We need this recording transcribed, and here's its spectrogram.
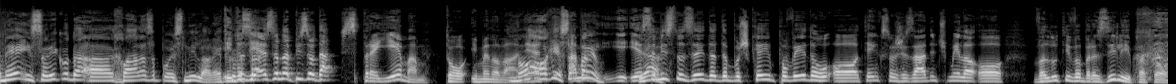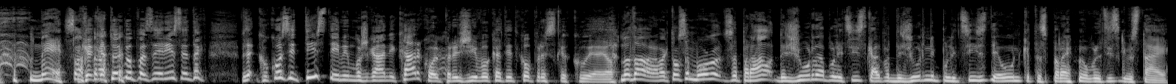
Ne, in sem rekel, da a, hvala za pojasnilo. Ne, In Tako da tudi sa- jaz sem napisal, da sprejemam to imenovanje. No, okej, samo Ampak jaz Ja. sem mislil, zdaj, da, da boš kaj povedal o tem, ki so že zadnjič imeli o valuti v Braziliji. to. Ne, ka To je bil pa zdaj res tak. Kako si ti s temi možgani karkoli preživel, kaj ti tako preskakujejo? No, dobro, ampak to sem mogel, se pravi, dežurna policistka ali pa dežurni policist je un, ki te sprejme v policijski ustaji.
